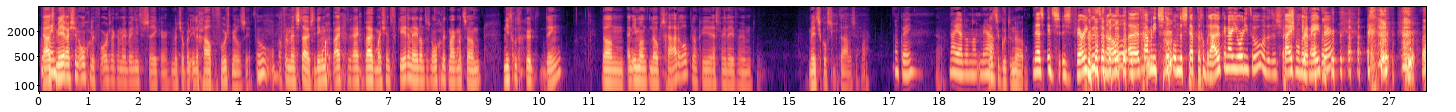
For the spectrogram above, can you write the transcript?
Ja, het is meer als je een ongeluk veroorzaakt, daarmee ben je niet verzekerd. Omdat je op een illegaal vervoersmiddel zit. Oeh. Ook voor de mensen thuis. Die dingen mag je op eigen terrein gebruiken. Maar als je in het verkeer in Nederland dus een ongeluk maakt met zo'n niet goedgekeurd ding. Dan, en iemand loopt schade op, dan kun je de rest van je leven hun medische kosten betalen, zeg maar. Oké. Ja. Nou ja, dan, dan ja. That's a good to know. That's, it's, it's very good to know. Eh, het gaat me niet stoppen om de step te gebruiken naar Jordi toe, want het is 500 meter. Eh,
